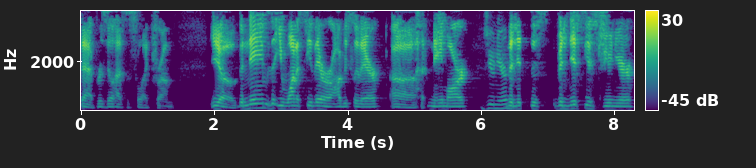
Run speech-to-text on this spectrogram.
that Brazil has to select from. You know, the names that you want to see there are obviously there. Uh, Neymar, Junior. Vinicius, Vinicius Junior.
